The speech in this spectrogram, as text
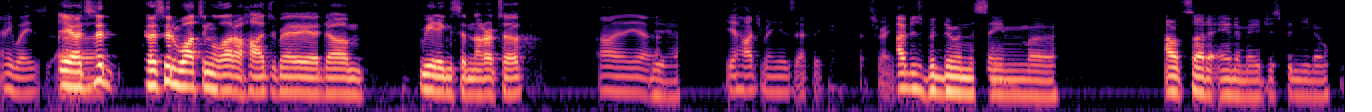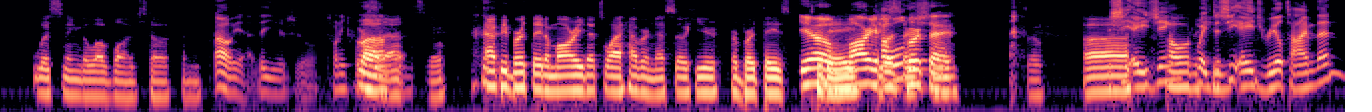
Anyways. Yeah, uh, I've been, I've just been watching a lot of Hajime and um, reading some Naruto. Uh, yeah. yeah, Yeah. Hajime is epic. That's right. I've just been doing the same. Uh, outside of anime, just been you know, listening to Love Live stuff and oh yeah, the usual. Twenty four all Well. So happy birthday to Mari. That's why I have her Nesso here. Her birthday's Yo, today. Mario's How old birthday. is So, uh, Is she aging? how old is Wait, does she? she age real time then?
